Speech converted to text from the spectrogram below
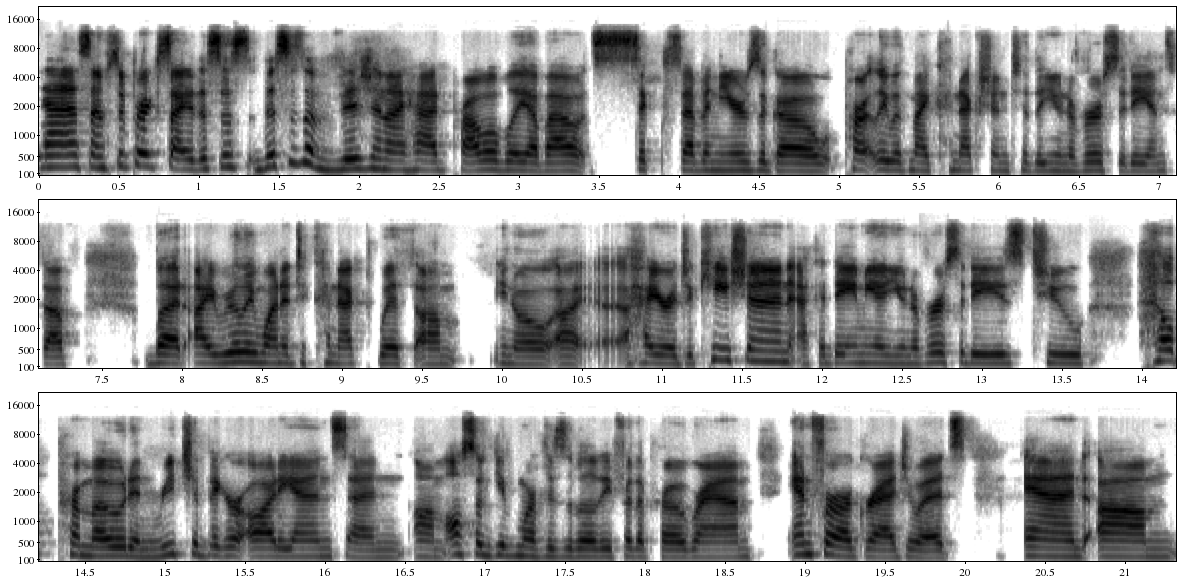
Yes, I'm super excited. This is this is a vision I had probably about six, seven years ago, partly with my connection to the university and stuff. But I really wanted to connect with, um, you know, uh, higher education, academia, universities to help promote and reach a bigger audience, and um, also give more visibility for the program and for our graduates. And um,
